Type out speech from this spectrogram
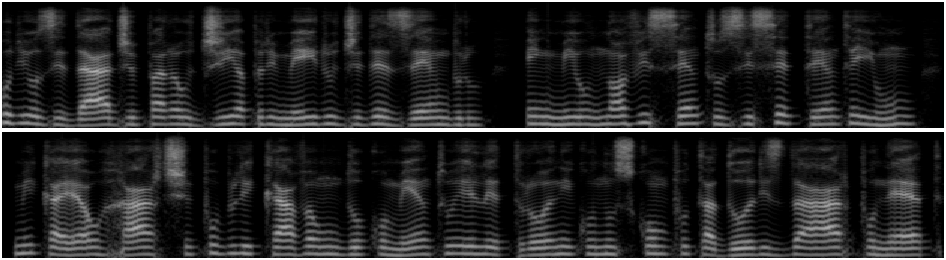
Curiosidade para o dia 1 de dezembro, em 1971, Michael Hart publicava um documento eletrônico nos computadores da ARPANET,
